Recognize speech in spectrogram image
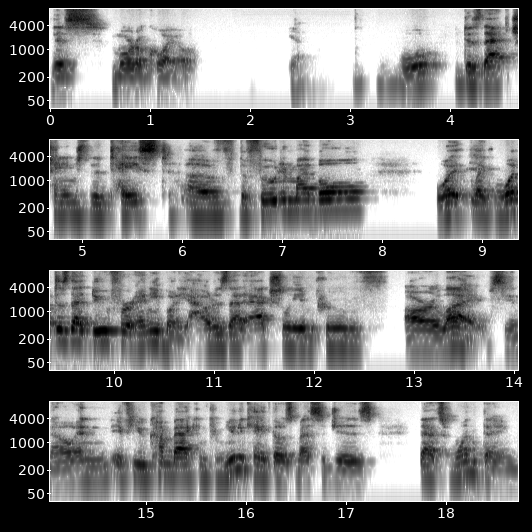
this mortal coil. Yeah. Well, does that change the taste of the food in my bowl? what like what does that do for anybody how does that actually improve our lives you know and if you come back and communicate those messages that's one thing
